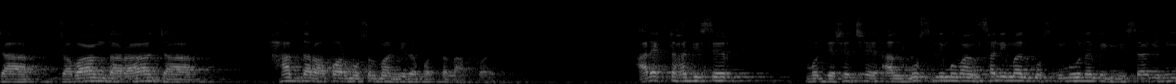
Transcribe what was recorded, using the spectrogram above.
যার জবান দ্বারা, যার হাত দ্বারা অপর মুসলমান নিরাপত্তা লাভ করে। আরেকটা হাদিসের মধ্যে এসেছে, আল মুসলিমুমান সালিম আল মুসলিমুন লিসানিহি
